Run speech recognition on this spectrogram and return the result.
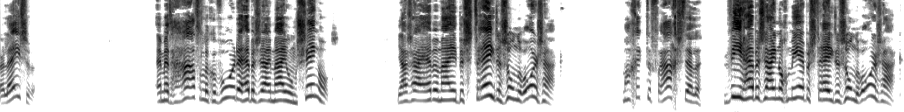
daar lezen we. En met hatelijke woorden hebben zij mij omsingeld. Ja, zij hebben mij bestreden zonder oorzaak. Mag ik de vraag stellen, wie hebben zij nog meer bestreden zonder oorzaak?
